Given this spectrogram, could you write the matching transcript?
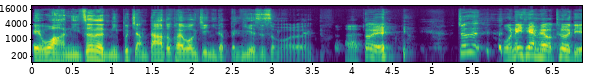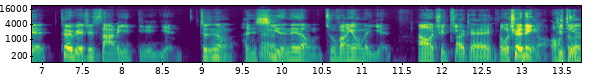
哎哇，你真的你不讲，大家都快忘记你的本业是什么了。呃，对，就是我那天还有特别特别去撒了一碟盐，就是那种很细的那种厨房用的盐，然后我去舔。OK，我确定哦，哦，这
